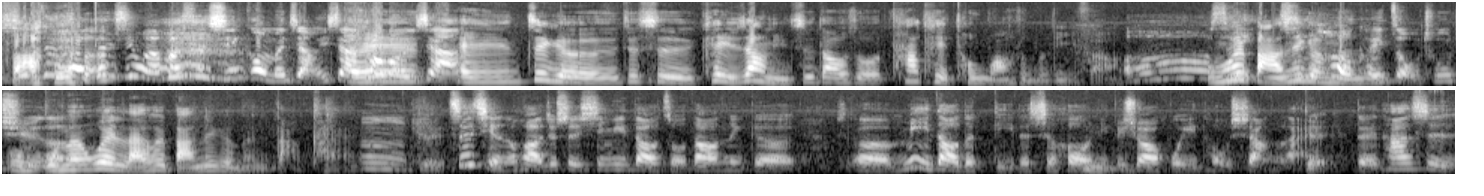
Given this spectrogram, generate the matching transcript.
法，还有更新玩法，是新跟我们讲一下，透露一下。哎，这个就是可以让你知道说它可以通往什么地方哦。我们会把那个门可以走出去，我们未来会把那个门打开。嗯，对。之前的话就是西密道走到那个。呃，密道的底的时候，你必须要回头上来。对，对，它是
